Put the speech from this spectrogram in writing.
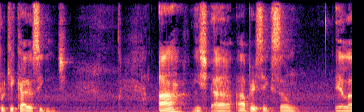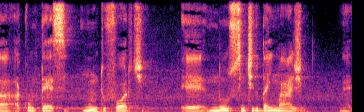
Porque, cara, é o seguinte: a, a, a perseguição ela acontece muito forte é, no sentido da imagem. Né?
